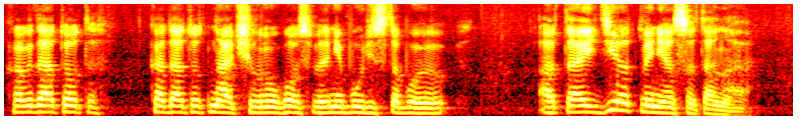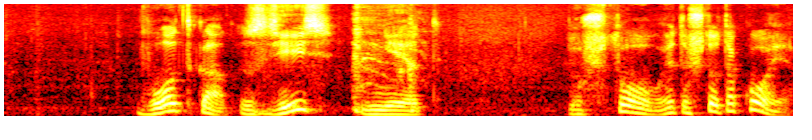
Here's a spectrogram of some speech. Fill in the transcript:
когда тот, когда тот начал ему, Господи, не будет с тобой, отойди от меня, сатана. Вот как, здесь нет. Ну что вы, это что такое?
